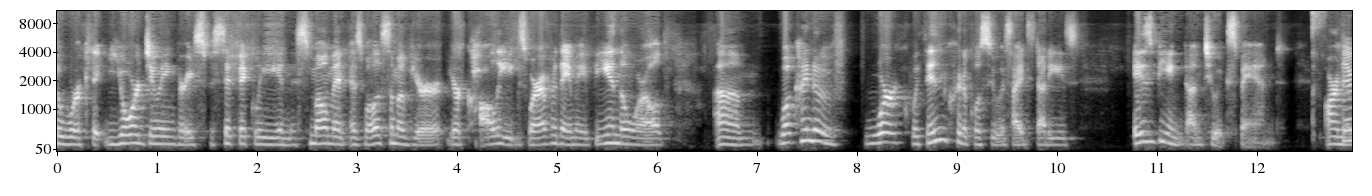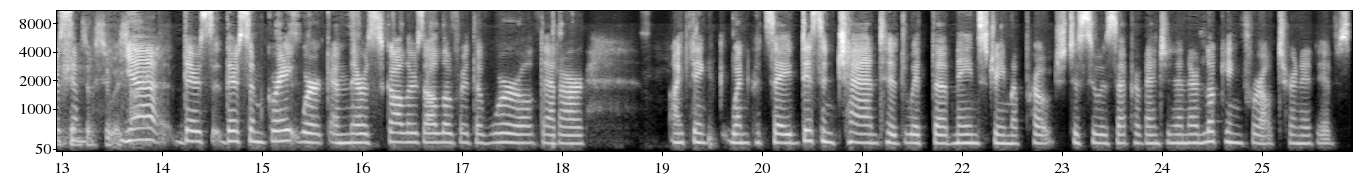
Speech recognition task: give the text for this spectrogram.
the work that you're doing very specifically in this moment as well as some of your your colleagues wherever they may be in the world? Um, what kind of work within critical suicide studies is being done to expand our there's notions some, of suicide. Yeah, there's there's some great work, and there's scholars all over the world that are, I think one could say, disenchanted with the mainstream approach to suicide prevention, and are looking for alternatives.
